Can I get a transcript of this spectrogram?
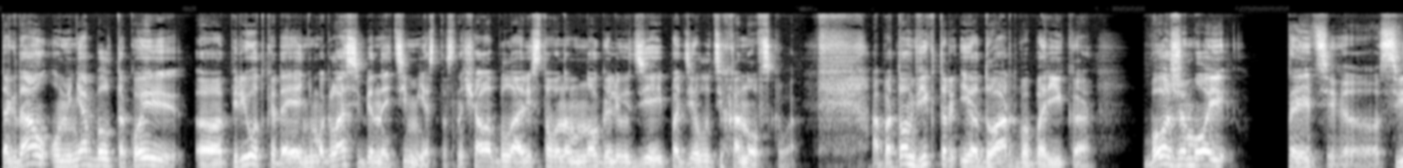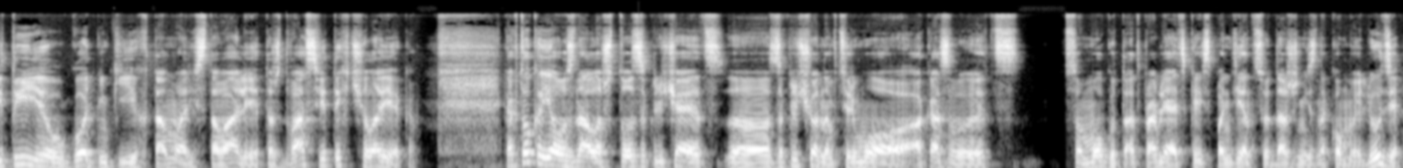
Тогда у меня был такой э, период, когда я не могла себе найти место. Сначала было арестовано много людей по делу Тихановского. А потом Виктор и Эдуард Бабарика. Боже мой, эти э, святые угодники их там арестовали. Это же два святых человека. Как только я узнала, что заключает, э, заключенным в тюрьму оказывается могут отправлять корреспонденцию даже незнакомые люди,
